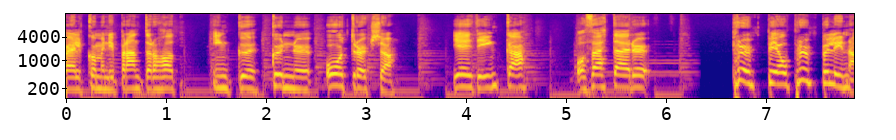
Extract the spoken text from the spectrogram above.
Velkomin í brandarahot, Ingu, Gunnu og Draugsa. Ég heiti Inga og þetta eru Prumpi og Prumpulína.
